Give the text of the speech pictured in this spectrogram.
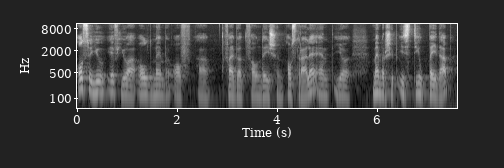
also you, if you are old member of uh, Foundation Australia and your membership is still paid up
